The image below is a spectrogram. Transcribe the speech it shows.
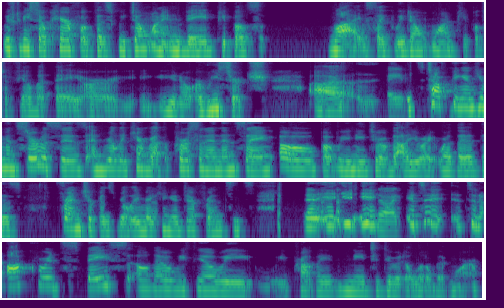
we have to be so careful because we don't want to invade people's lives like we don't want people to feel that they are you know a research uh, right. it's tough being in human services and really caring about the person and then saying, oh, but we need to evaluate whether this friendship is really making a difference. It's it, it, it, no, I- it's a it's an awkward space, although we feel we we probably need to do it a little bit more.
